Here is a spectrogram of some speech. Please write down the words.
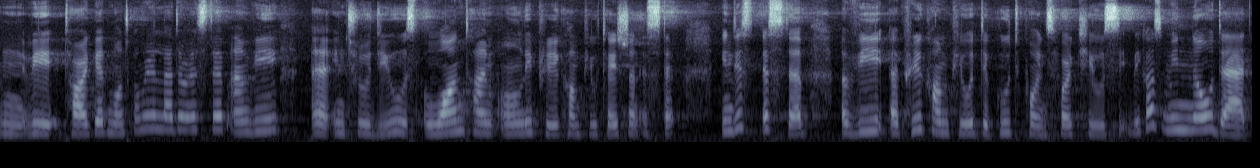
mm, we target Montgomery ladder step and we uh, introduced one-time only pre-computation step. In this step, uh, we uh, pre-compute the good points for QC because we know that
